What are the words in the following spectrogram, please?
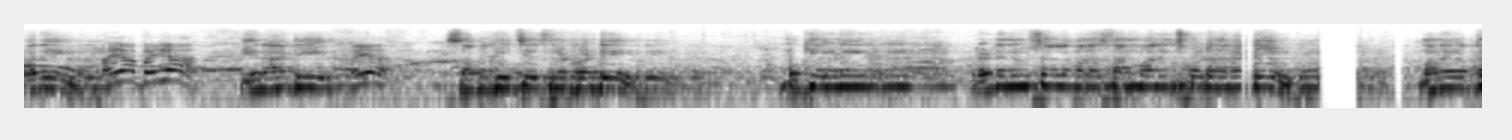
మరి భయ్యా భయ్యా. ఈనాటి భయ్యా. సభకు ఇచ్చేసినటువంటి ముఖ్యులని రెండు నిమిషాల్లో మనం సన్మానించుకోవడం అనేది మన యొక్క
